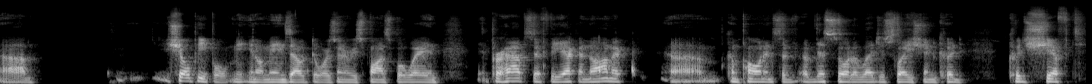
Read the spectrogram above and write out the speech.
um, show people, you know, Maine's outdoors in a responsible way. And perhaps if the economic um, components of, of this sort of legislation could could shift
